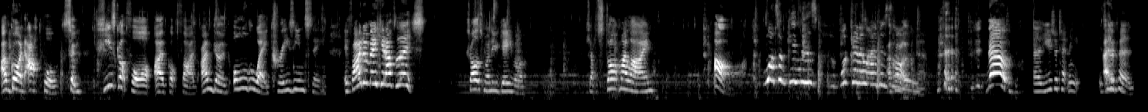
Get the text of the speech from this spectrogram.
I've got an apple. So she's got four, I've got five. I'm going all the way, crazy insane. If I don't make it after this, Charlotte's my new gamer. She has to start my line. Oh, What's up, gamers? What kind of line is I can't open it? no! uh, use your technique. It's I- open.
